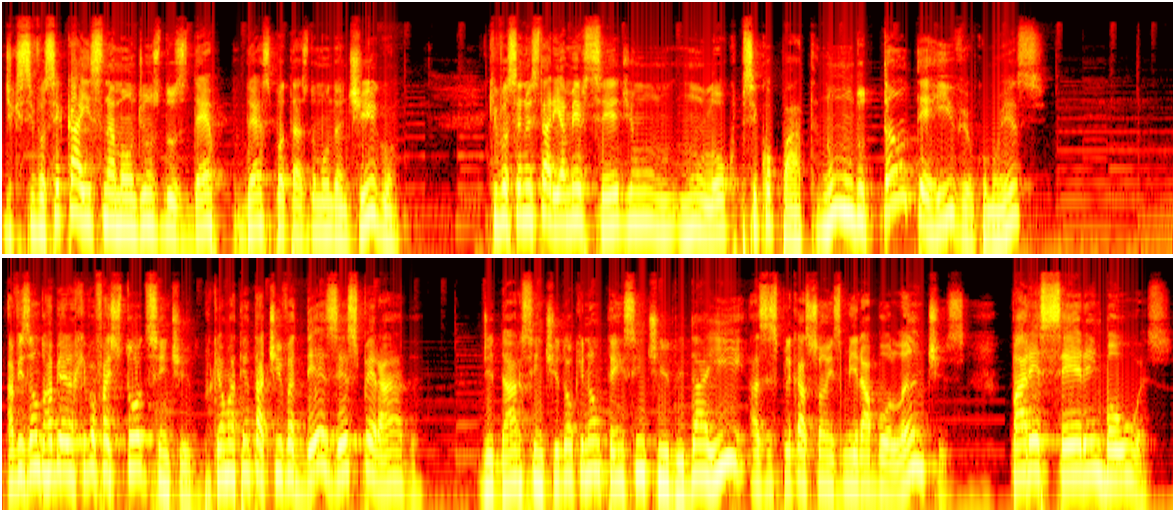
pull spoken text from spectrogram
de que se você caísse na mão de uns dos déspotas do mundo antigo, que você não estaria à mercê de um, um louco psicopata. Num mundo tão terrível como esse, a visão do Rabi Akiva faz todo sentido, porque é uma tentativa desesperada de dar sentido ao que não tem sentido. E daí as explicações mirabolantes parecerem boas.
